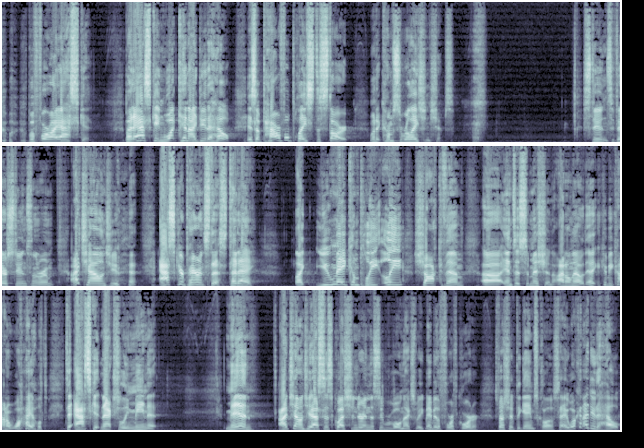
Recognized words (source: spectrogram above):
before I ask it. But asking, what can I do to help, is a powerful place to start when it comes to relationships. Students, if there are students in the room, I challenge you ask your parents this today. Like, you may completely shock them uh, into submission. I don't know. It could be kind of wild to ask it and actually mean it. Men, I challenge you to ask this question during the Super Bowl next week, maybe the fourth quarter, especially if the game's close. Hey, what can I do to help?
